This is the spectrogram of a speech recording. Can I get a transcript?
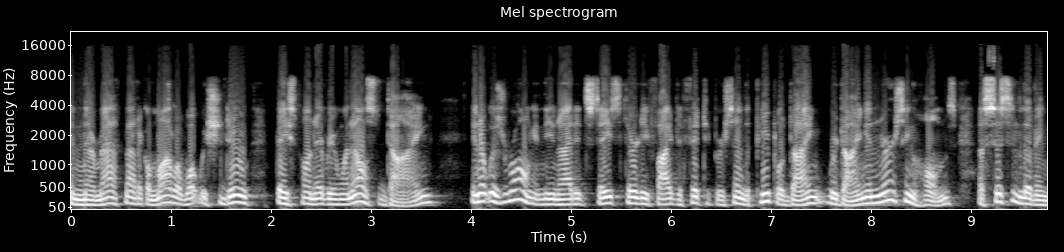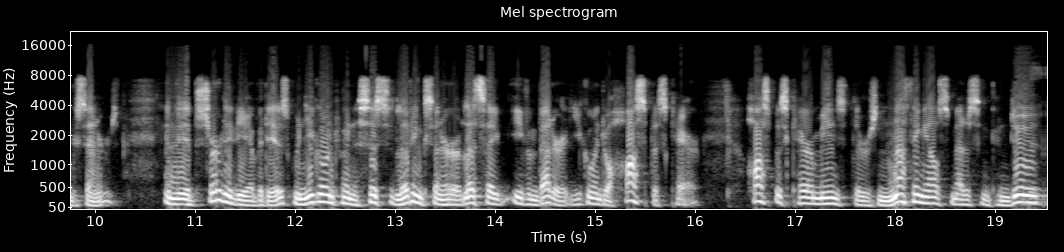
and their mathematical model of what we should do based upon everyone else dying. And it was wrong. In the United States, 35 to 50 percent of the people dying were dying in nursing homes, assisted living centers. And the absurdity of it is when you go into an assisted living center, or let's say even better, you go into a hospice care. Hospice care means there's nothing else medicine can do.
